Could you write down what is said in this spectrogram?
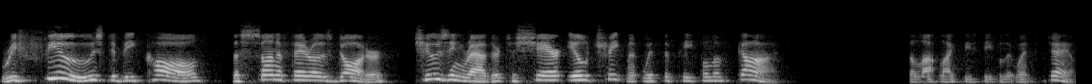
refused to be called the son of Pharaoh's daughter, choosing rather to share ill treatment with the people of God. A lot like these people that went to jail.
